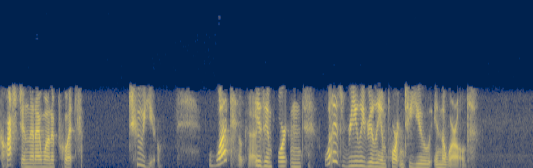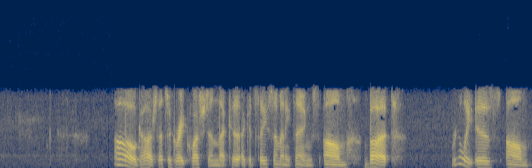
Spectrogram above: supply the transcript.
question that I want to put to you. What okay. is important? What is really, really important to you in the world? Oh gosh, that's a great question. That could I could say so many things, um, but really is um,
